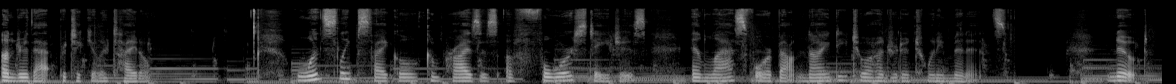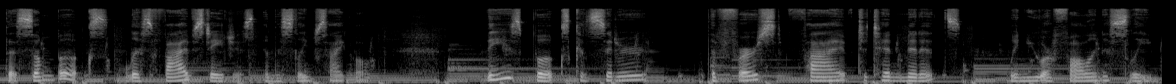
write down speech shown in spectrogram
under that particular title. One sleep cycle comprises of four stages and lasts for about 90 to 120 minutes. Note that some books list five stages in the sleep cycle. These books consider the first five to ten minutes when you are falling asleep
